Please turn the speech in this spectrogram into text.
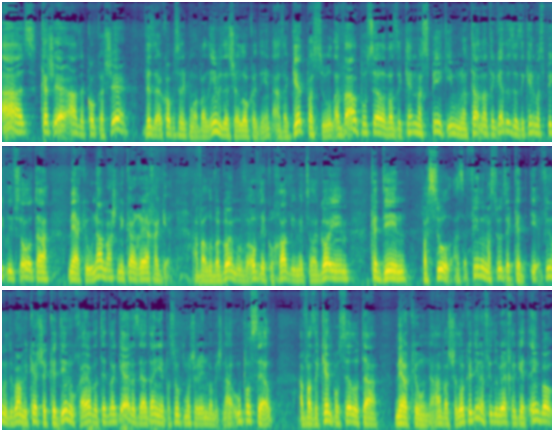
אז כשר, אז הכל כשר, וזה הכל בסדר גמור. אבל אם זה שלא כדין, אז הגט פסול, אבל פוסל, אבל זה כן מספיק, אם הוא נתן לה את הגט הזה, זה כן מספיק לפסול אותה מהכהונה, מה שנקרא ריח הגט. אבל ובגויים ובעובדי כוכבים אצל הגויים, כדין פסול. אז אפילו אם עשו את זה, אפילו מדובר במקרה שכדין הוא חייב לתת לה גט, אז זה עדיין יהיה פסול כמו שראינו במשנה, הוא פוסל. אבל זה כן פוסל אותה מהכהונה, אבל שלא כדין אפילו ריח הגט אין בו,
